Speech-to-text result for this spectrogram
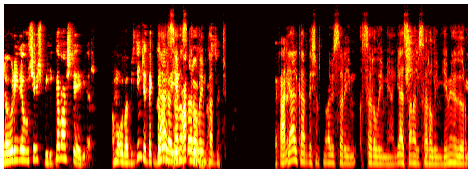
Lowry ile Vucevic birlikte başlayabilir. Ama olabildiğince dakikalarını Gel sana ayırmak sarılayım zorundasın. kardeşim. Efendim? Gel kardeşim sana bir sarayım, sarılayım ya. Gel sana bir sarılayım yemin ediyorum.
